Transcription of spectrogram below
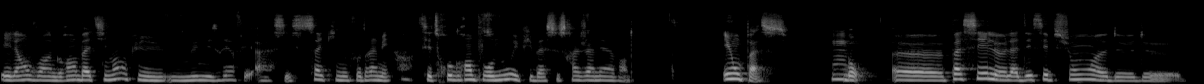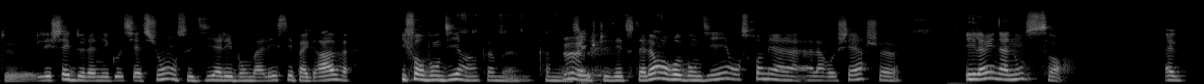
Et là, on voit un grand bâtiment, donc une, menuiserie. On fait ah, c'est ça qu'il nous faudrait, mais c'est trop grand pour nous. Et puis, bah, ce sera jamais à vendre. Et on passe. Hmm. Bon, euh, passer la déception euh, de, de, l'échec de la négociation, on se dit allez, bon, bah, allez, c'est pas grave. Il faut rebondir, hein, comme, euh, comme ce que je te disais tout à l'heure. On rebondit, on se remet à, la recherche. et là, une annonce sort. Elle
